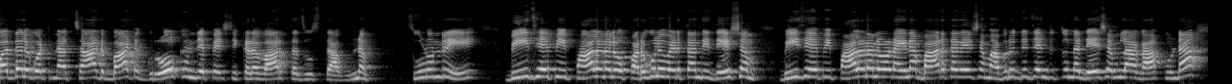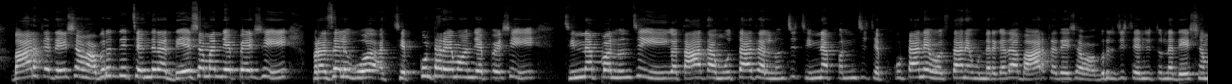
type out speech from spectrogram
బద్దలు కొట్టిన చాట్ బాట్ గ్రోక్ అని చెప్పేసి ఇక్కడ వార్త చూస్తా ఉన్నాం. చూడుండ్రి బీజేపీ పాలనలో పరుగులు పెడుతుంది దేశం. బీజేపీ పాలనలోనైనా భారతదేశం అభివృద్ధి చెందుతున్న దేశంలా కాకుండా భారతదేశం అభివృద్ధి చెందిన దేశం అని చెప్పేసి ప్రజలు చెప్పుకుంటారేమో అని చెప్పేసి చిన్నప్పటి నుంచి ఇక తాత ముత్తాతల నుంచి చిన్నప్పటి నుంచి చెప్పుకుంటానే వస్తానే ఉన్నారు కదా. భారతదేశం అభివృద్ధి చెందుతున్న దేశం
